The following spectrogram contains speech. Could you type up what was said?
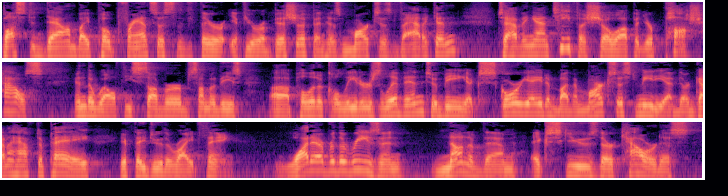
busted down by Pope Francis if, if, you're a bishop and his Marxist Vatican, to having Antifa show up at your posh house in the wealthy suburbs some of these uh, political leaders live in, to being excoriated by the Marxist media. They're going to have to pay if they do the right thing. Whatever the reason, none of them excuse their cowardice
